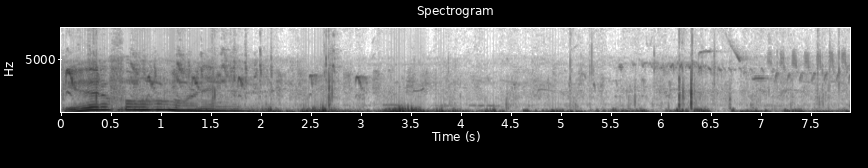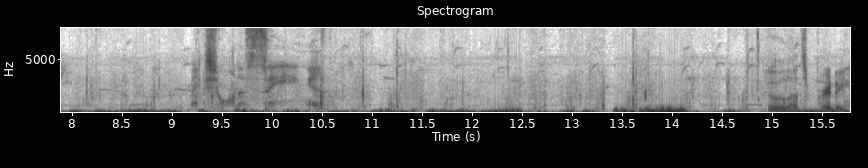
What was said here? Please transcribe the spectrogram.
Beautiful morning. Makes you want to sing. Oh, that's pretty.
